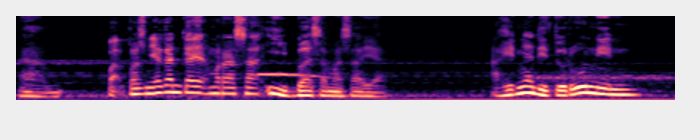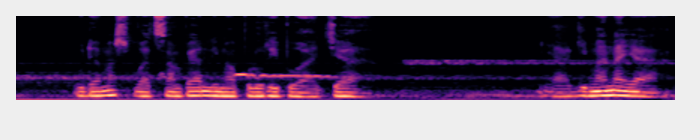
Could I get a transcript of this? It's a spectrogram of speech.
Nah pak kosnya kan kayak merasa iba sama saya. Akhirnya diturunin. Udah mas buat sampean 50 ribu aja. Ya gimana ya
